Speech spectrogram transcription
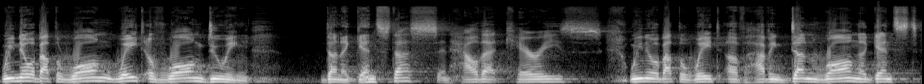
We know about the wrong weight of wrongdoing done against us and how that carries. We know about the weight of having done wrong against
